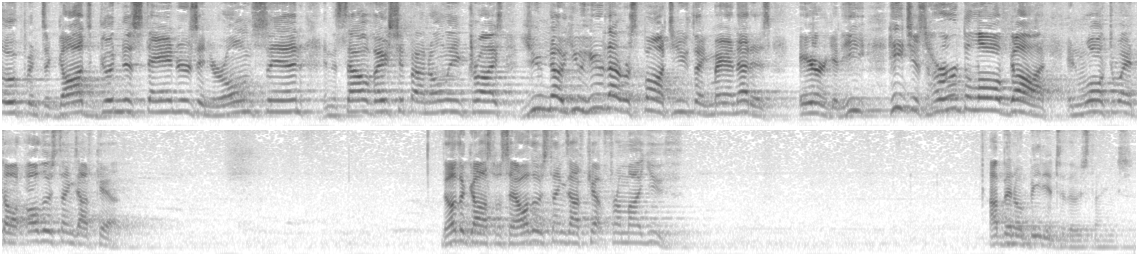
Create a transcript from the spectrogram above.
open to God's goodness standards and your own sin and the salvation found only in Christ, you know, you hear that response and you think, man, that is arrogant. He, he just heard the law of God and walked away and thought, all those things I've kept. The other gospel say, all those things I've kept from my youth. I've been obedient to those things.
